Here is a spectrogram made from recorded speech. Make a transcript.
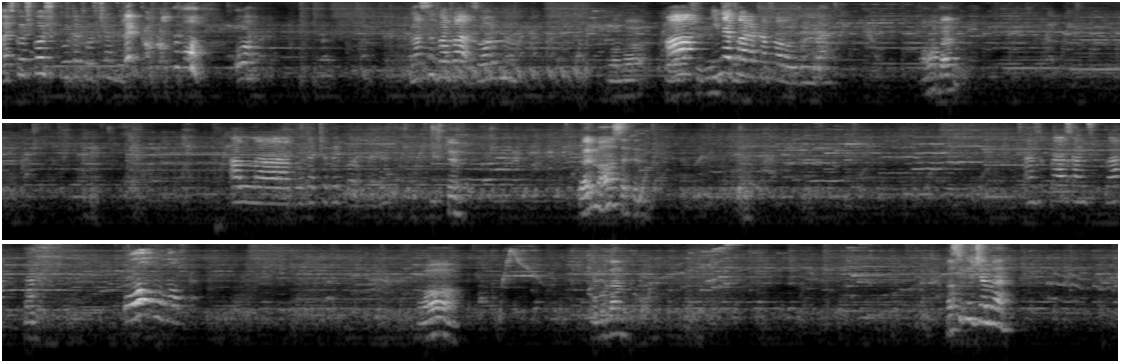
Koş koş koş burada koşacağım direkt. Oh! Oh! Nasıl baba zor mu? Valla Aa şey yine para kafa oldum ben. Ama ben Allah burada köpek balıkları. düştüm. Ölme ha sakın. Sen zıpla sen zıpla. Of. Oo. Oo. Ya buradan Nasıl gireceğim ben?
